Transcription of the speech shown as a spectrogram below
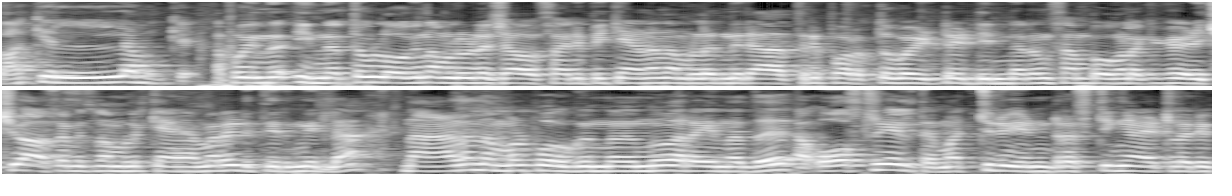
ബാക്കിയെല്ലാം ഓക്കെ അപ്പോൾ ഇന്ന് ഇന്നത്തെ വ്ളോഗ് നമ്മളിവിടെ അവസാനിപ്പിക്കുകയാണ്. നമ്മൾ ഇന്ന് രാത്രി പുറത്ത് പോയിട്ട് ഡിന്നറും സംഭവങ്ങളൊക്കെ കഴിച്ചു. ആ സമയത്ത് നമ്മൾ ക്യാമറ എടുത്തിരുന്നില്ല. നാളെ നമ്മൾ പോകുന്നതെന്ന് പറയുന്നത് ഓസ്ട്രിയയിലത്തെ മറ്റൊരു ഇൻട്രസ്റ്റിംഗ് ആയിട്ടുള്ള ഒരു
